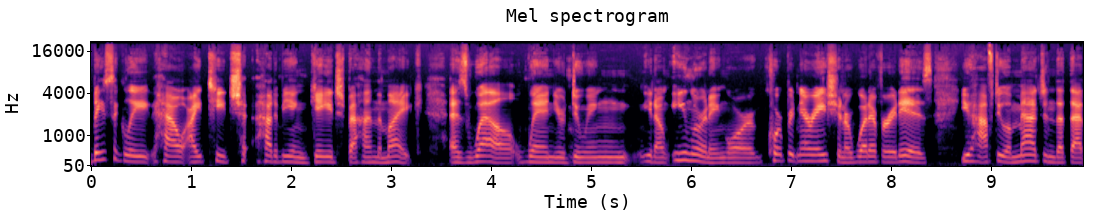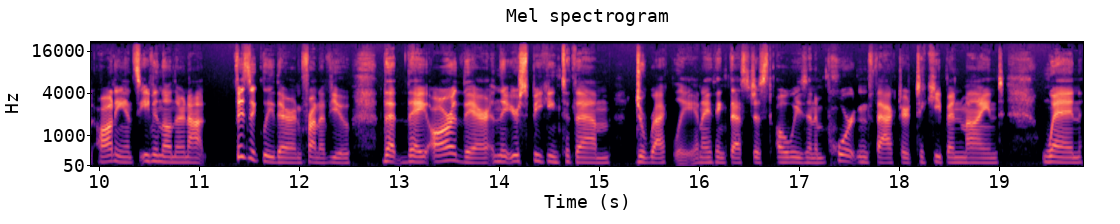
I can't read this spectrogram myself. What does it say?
basically how I teach how to be engaged behind the mic as well when you're doing, you know, e-learning or corporate narration or whatever it is. You have to imagine that that audience even though they're not physically there in front of you that they are there and that you're speaking to them directly. And I think that's just always an important factor to keep in mind when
